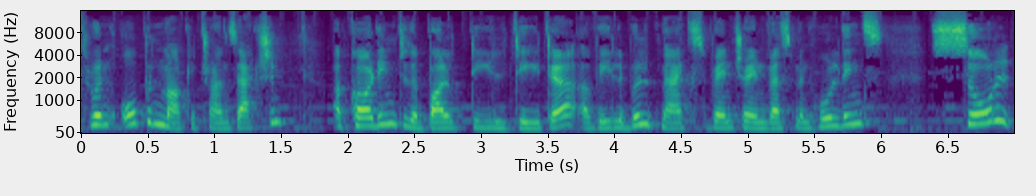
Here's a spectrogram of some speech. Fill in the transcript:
through an open market transaction. According to the bulk deal data available, Max Venture Investment Holdings sold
